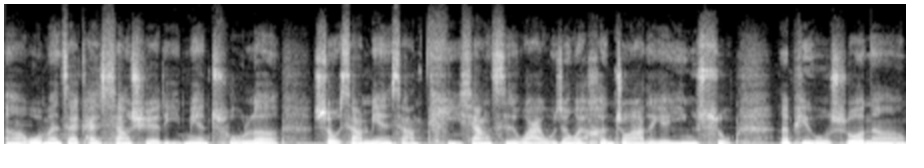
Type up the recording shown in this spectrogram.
呃，我们在看相学里面，除了手相、面相、体相之外，我认为很重要的一个因素。那比如说呢，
